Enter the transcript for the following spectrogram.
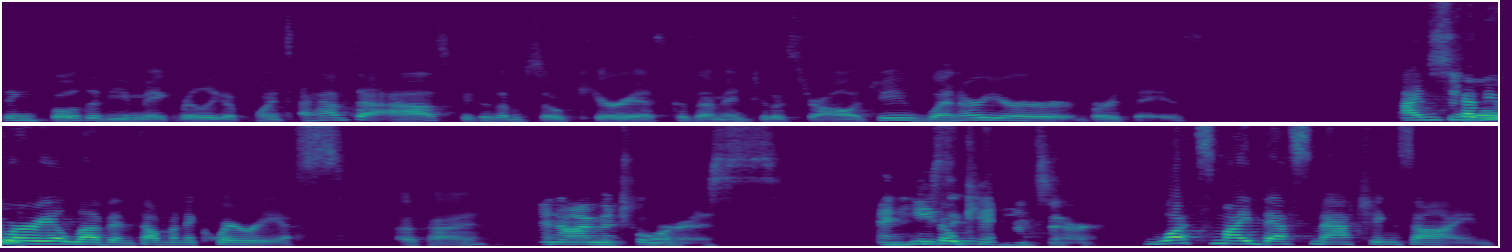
think both of you make really good points. I have to ask because I'm so curious because I'm into astrology. When are your birthdays? I'm so, February 11th. I'm an Aquarius. Okay. And I'm a Taurus, and he's so a Cancer. What's my best matching sign?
